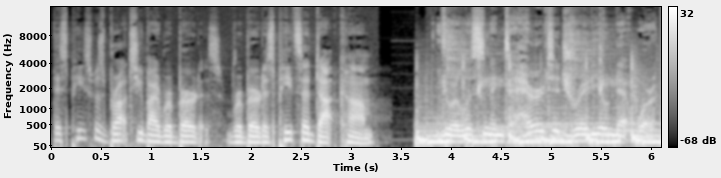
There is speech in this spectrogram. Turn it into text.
This piece was brought to you by Roberta's, robertaspizza.com. You're listening to Heritage Radio Network,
